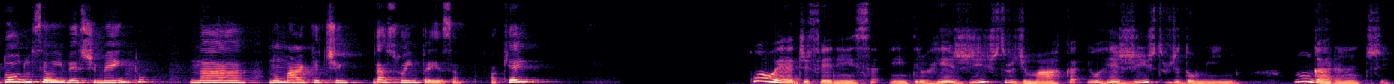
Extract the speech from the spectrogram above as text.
todo o seu investimento na no marketing da sua empresa, ok? Qual é a diferença entre o registro de marca e o registro de domínio? Um garante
